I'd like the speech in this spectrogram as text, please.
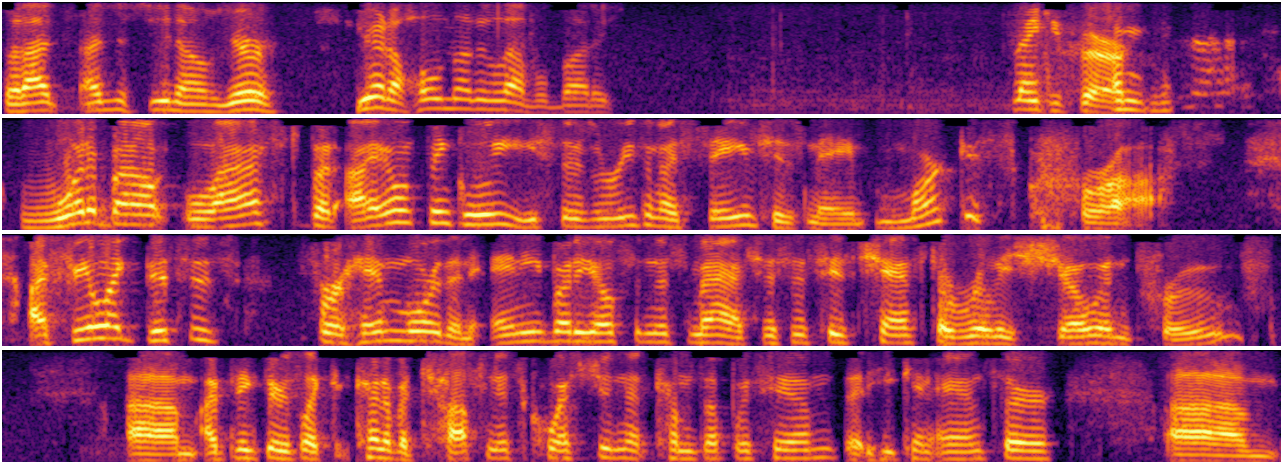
but I I just you know you're you're at a whole nother level, buddy. Thank you, sir. Um, what about last, but I don't think least, there's a reason I saved his name, Marcus Cross. I feel like this is, for him more than anybody else in this match, this is his chance to really show and prove. Um, I think there's like a, kind of a toughness question that comes up with him that he can answer. Um,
